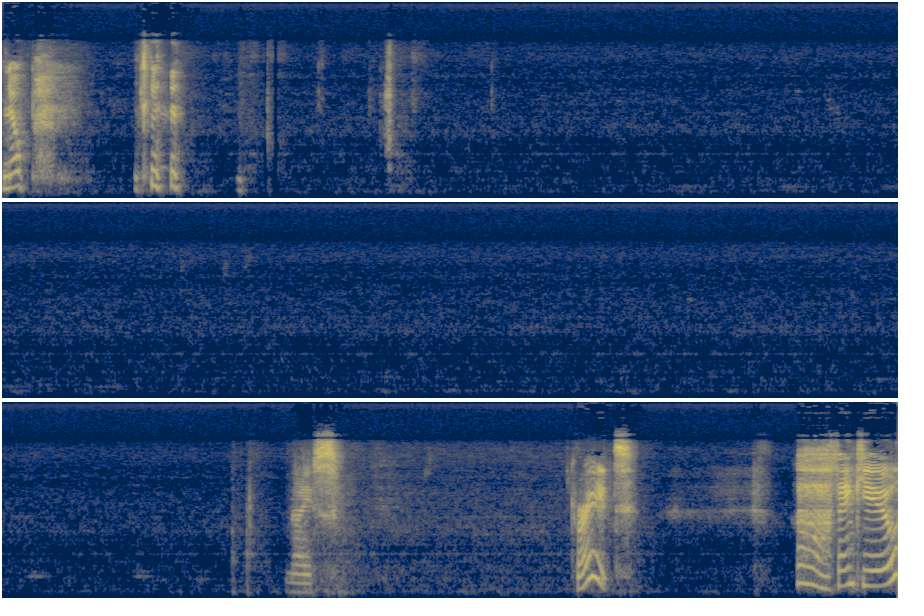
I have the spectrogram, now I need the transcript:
Nope. nice. Great. Ah, thank you.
